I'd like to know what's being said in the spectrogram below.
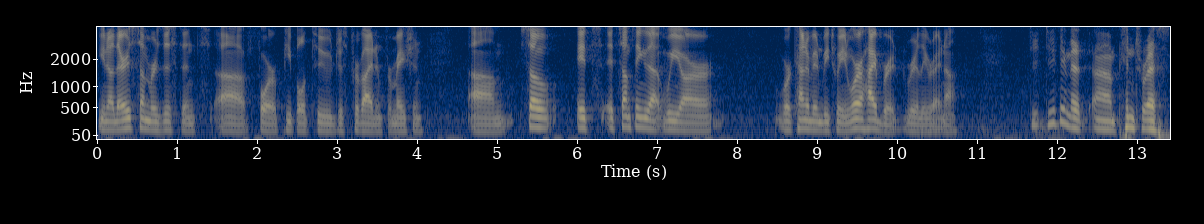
You know, there is some resistance uh, for people to just provide information. Um, so it's it's something that we are we're kind of in between. We're a hybrid, really, right now. Do, do you think that um, Pinterest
